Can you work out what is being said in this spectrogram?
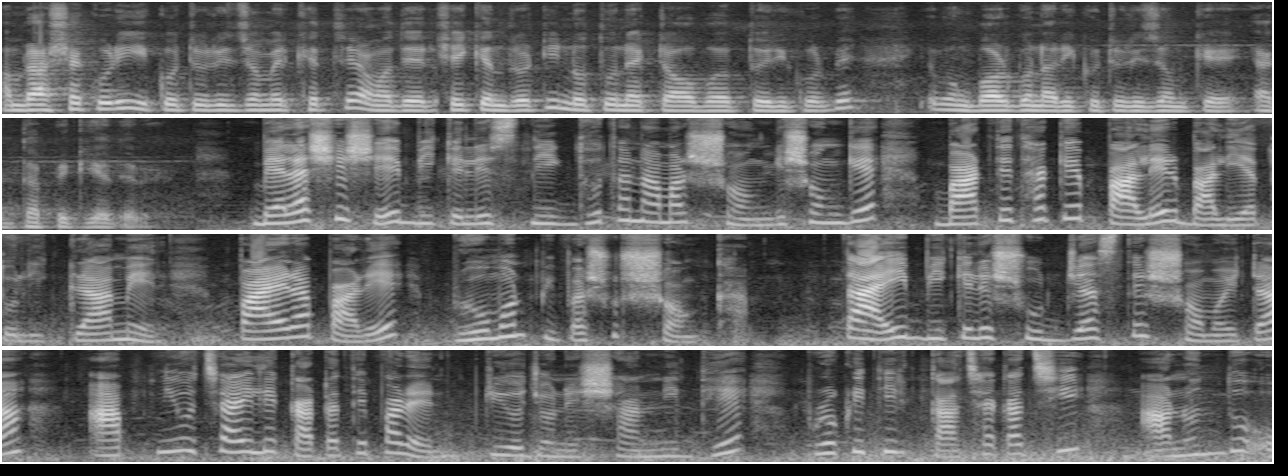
আমরা আশা করি ইকো ট্যুরিজমের ক্ষেত্রে আমাদের সেই কেন্দ্রটি নতুন একটা অবয়ব তৈরি করবে এবং বরগনার ইকো ট্যুরিজমকে এক ধাপ এগিয়ে দেবে। বেলা শেষে বিকেলের স্নিগ্ধতা নামার সঙ্গে সঙ্গে বাড়তে থাকে পালের বালিয়াতলি গ্রামের পায়রা পাড়ে ভ্রমণ পিপাসুর সংখ্যা। তাই বিকেলে সূর্যাস্তের সময়টা আপনিও চাইলে কাটাতে পারেন প্রিয়জনের সান্নিধ্যে প্রকৃতির কাছাকাছি আনন্দ ও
